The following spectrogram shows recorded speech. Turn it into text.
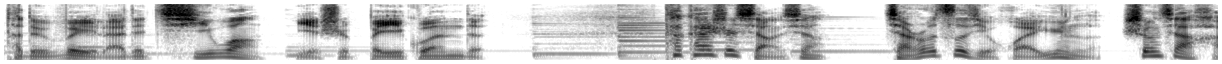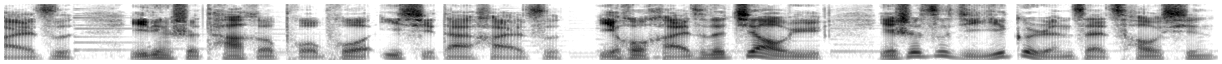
她对未来的期望也是悲观的。她开始想象，假如自己怀孕了，生下孩子，一定是她和婆婆一起带孩子，以后孩子的教育也是自己一个人在操心，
